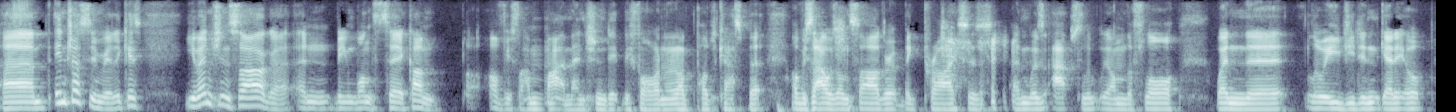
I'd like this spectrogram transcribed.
Um, interesting, really, because you mentioned Saga and being one to take on. Obviously, I might have mentioned it before on an odd podcast, but obviously, I was on Saga at big prices and was absolutely on the floor when the Luigi didn't get it up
